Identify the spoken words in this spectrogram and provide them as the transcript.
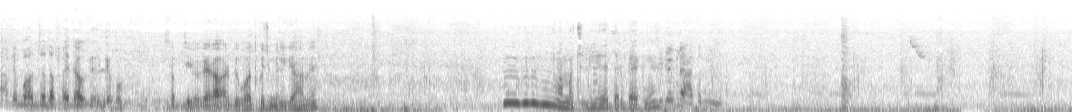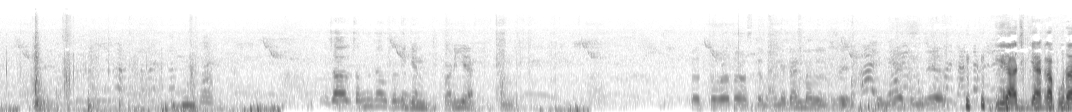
आगे बहुत ज़्यादा फ़ायदा हो गया देखो। सब्ज़ी वगैरह और भी बहुत कुछ मिल गया हमें। हाँ मछली है इधर बैग में। ये आज क्या का पूरा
